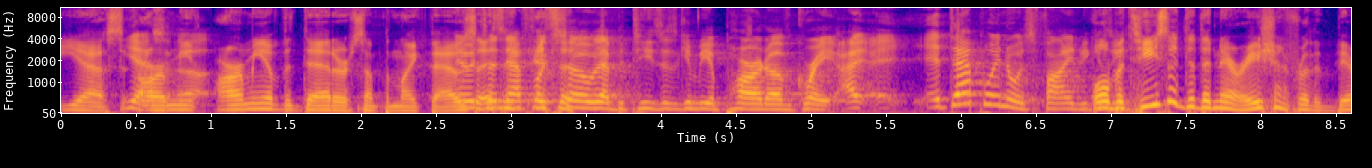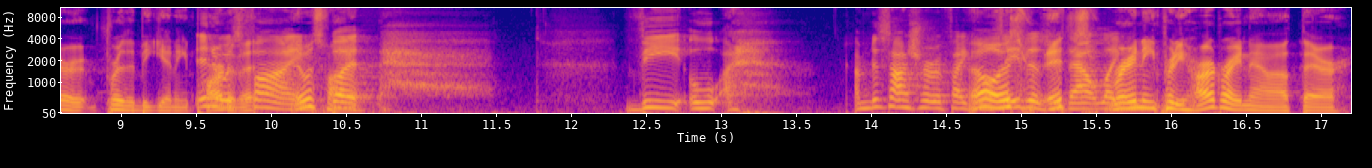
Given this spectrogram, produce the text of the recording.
Yes, Yes, Army uh, Army of the Dead or something like that. It was, a it's Netflix it's a- show that Batista's gonna be a part of. Great. I, I at that point it was fine because well, he- Batista did the narration for the for the beginning part it was of it. fine. It was fine. But the I'm just not sure if I can oh, say it's, this it's without like. raining pretty hard right now out there.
